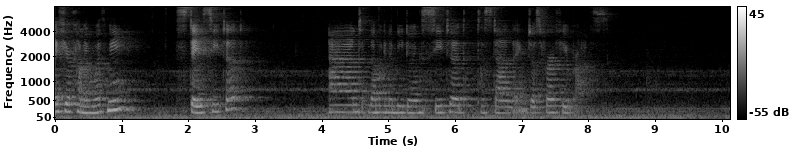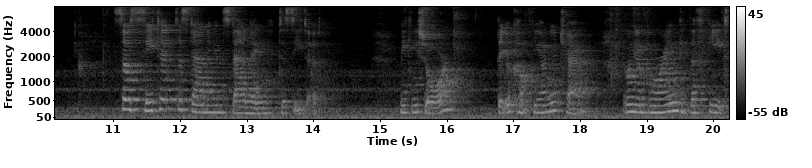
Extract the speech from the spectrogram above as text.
If you're coming with me, stay seated. And then we're going to be doing seated to standing just for a few breaths. So seated to standing and standing to seated. Making sure that you're comfy on your chair. And we're going to bring the feet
